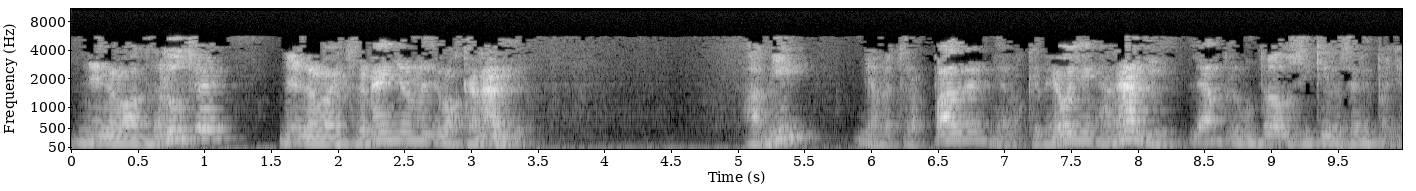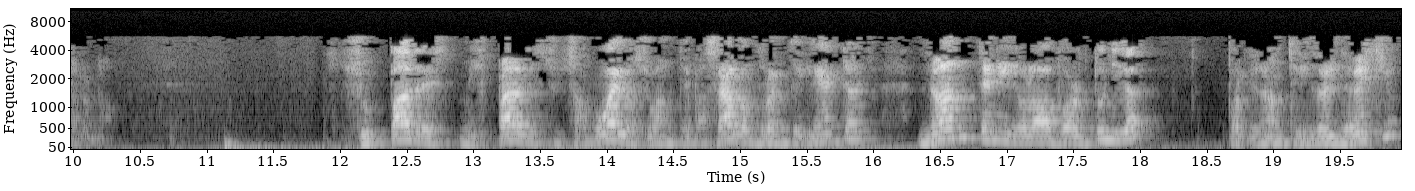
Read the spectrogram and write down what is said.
ni de los andaluces, ni de los extremeños, ni de los canarios. A mí, ni a nuestros padres, ni a los que me oyen, a nadie le han preguntado si quiere ser español o no. Sus padres, mis padres, sus abuelos, sus antepasados durante 500 años no han tenido la oportunidad, porque no han tenido el derecho,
